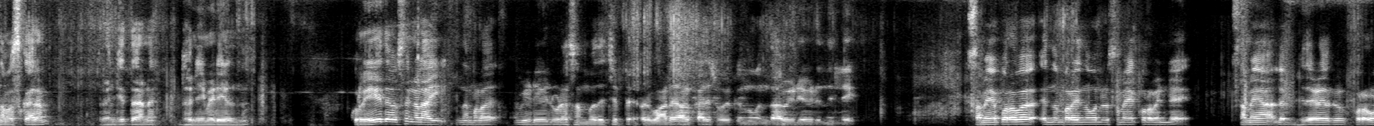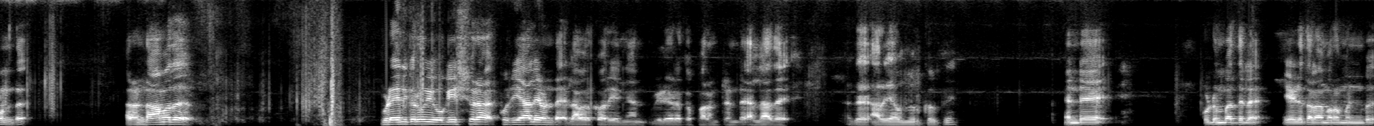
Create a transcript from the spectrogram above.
നമസ്കാരം. രഞ്ജിത്താണ് ധ്വനി മീഡിയയിൽ നിന്ന്. കുറേ ദിവസങ്ങളായി നമ്മൾ വീഡിയോയിലൂടെ സംവദിച്ചിട്ട് ഒരുപാട് ആൾക്കാർ ചോദിക്കുന്നു എന്താ വീഡിയോ ഇടുന്നില്ലേ? സമയക്കുറവ് എന്നും പറയുന്ന പോലെ ഒരു സമയക്കുറവിന്റെ സമയ ലഭ്യതയുടെ ഒരു കുറവുണ്ട്. രണ്ടാമത് ഇവിടെ എനിക്കൊരു യോഗീശ്വര കുര്യാലയുണ്ട്. എല്ലാവർക്കും അറിയാം. ഞാൻ വീഡിയോയിലൊക്കെ പറഞ്ഞിട്ടുണ്ട്. അല്ലാതെ അത് അറിയാവുന്നവർക്കൊക്കെ. എന്റെ കുടുംബത്തിൽ ഏഴ് തലമുറ മുൻപ്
